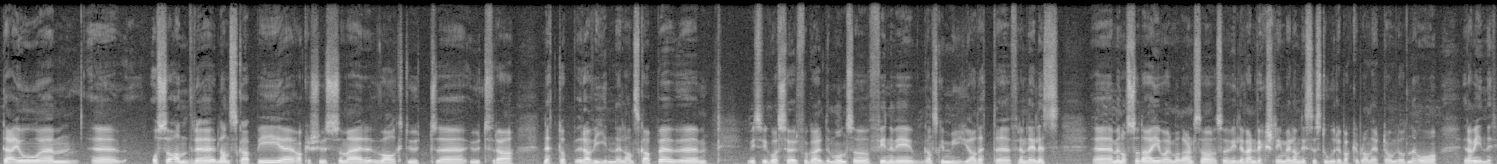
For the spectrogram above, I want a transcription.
det er jo eh, også andre landskap i Akershus som er valgt ut ut fra nettopp ravinelandskapet. Hvis vi går sør for Gardermoen, så finner vi ganske mye av dette fremdeles. Men også da i Vormadalen så, så vil det være en veksling mellom disse store bakkeplanerte områdene og raviner.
